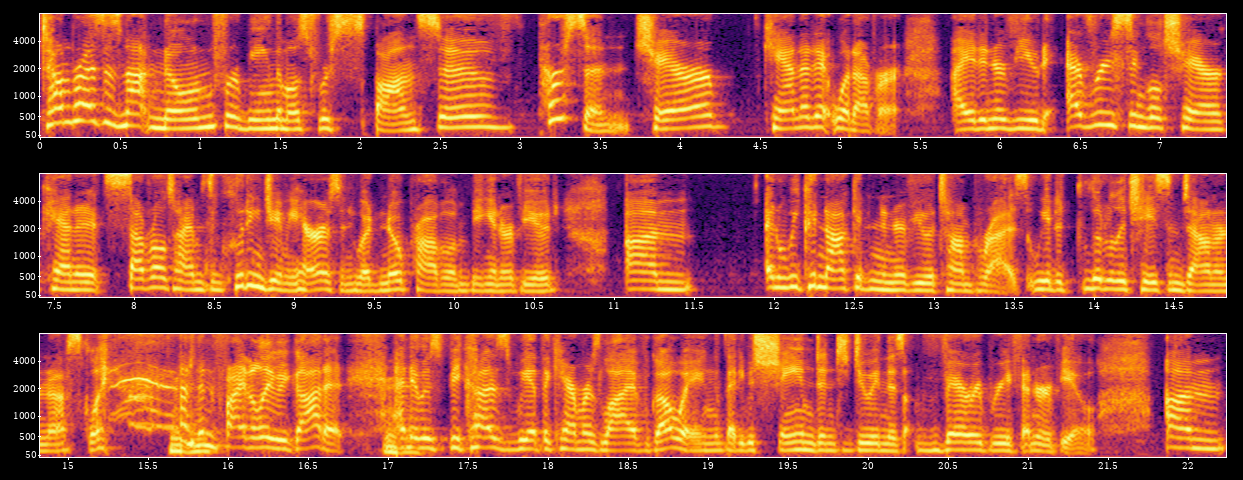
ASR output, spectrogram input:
Tom Perez is not known for being the most responsive person, chair, candidate, whatever. I had interviewed every single chair candidate several times, including Jaime Harrison, who had no problem being interviewed. Um, and we could not get an interview with Tom Perez. We had to literally chase him down on an escalator. Mm-hmm. and then finally we got it. Mm-hmm. And it was because we had the cameras live going that he was shamed into doing this very brief interview. Um,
